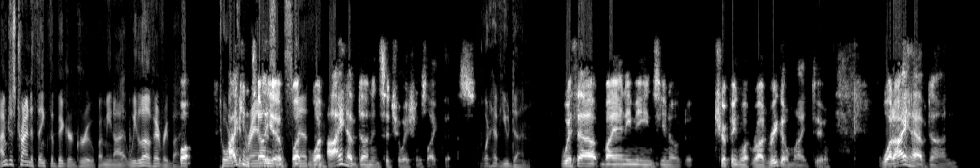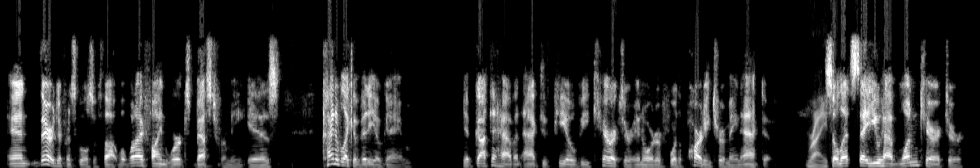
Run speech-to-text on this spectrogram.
I'm just trying to think the bigger group. I mean, I, we love everybody. Well, Torque I can tell you what what and- I have done in situations like this, What have you done? without by any means, you know, tripping what Rodrigo might do. What I have done, and there are different schools of thought, but what I find works best for me is kind of like a video game. You've got to have an active POV character in order for the party to remain active. Right. So let's say you have one character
